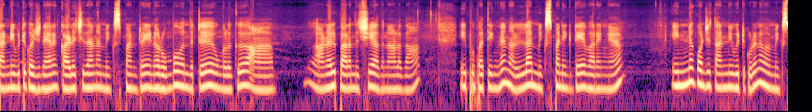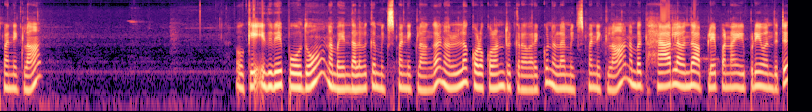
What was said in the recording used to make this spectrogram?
தண்ணி விட்டு கொஞ்சம் நேரம் கழித்து தான் நான் மிக்ஸ் பண்ணுறேன் ஏன்னா ரொம்ப வந்துட்டு உங்களுக்கு அனல் பறந்துச்சு அதனால தான். இப்போ பார்த்திங்கன்னா நல்லா மிக்ஸ் பண்ணிக்கிட்டே வரேங்க. இன்னும் கொஞ்சம் தண்ணி விட்டு கூட நம்ம மிக்ஸ் பண்ணிக்கலாம். ஓகே இதுவே போதும். நம்ம இந்த அளவுக்கு மிக்ஸ் பண்ணிக்கலாங்க. நல்லா கொல கொலன்னு இருக்கிற வரைக்கும் நல்லா மிக்ஸ் பண்ணிக்கலாம். நம்ம ஹேரில் வந்து அப்ளை பண்ணால் எப்படி வந்துட்டு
